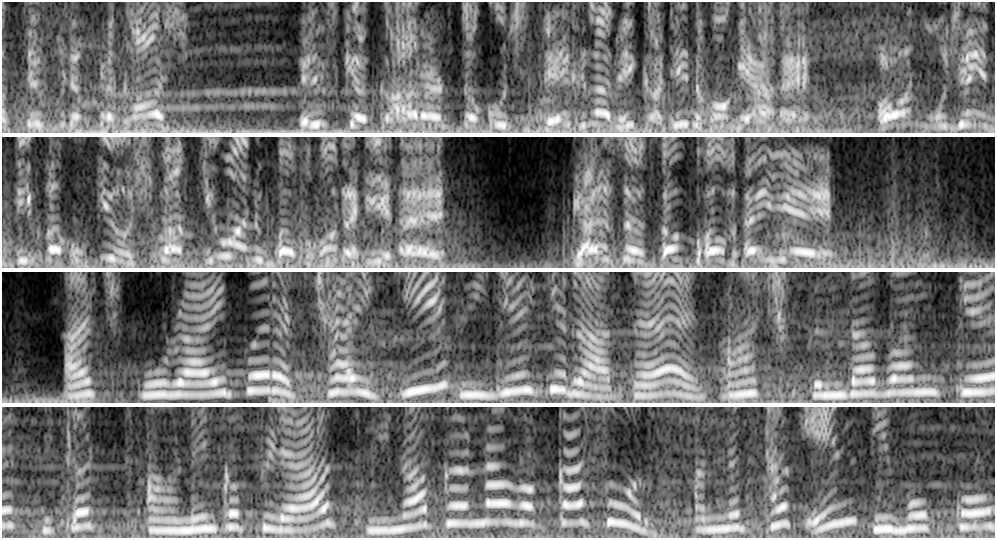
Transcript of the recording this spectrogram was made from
इतना तीव्र प्रकाश। इसके कारण तो कुछ देखना भी कठिन हो गया है। और मुझे इन दीपकों की उष्मा क्यों अनुभव हो रही है? कैसे संभव है ये? आज बुराई पर अच्छाई की विजय की रात है। आज वृंदावन के निकट आने का प्रयास बिना करना वक्कासुर। अन्यथा इन दीपकों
